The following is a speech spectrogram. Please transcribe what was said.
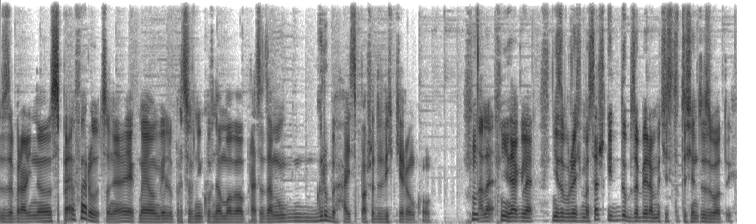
zebrali no z PFR-u, co nie? Jak mają wielu pracowników na umowę o pracę, tam gruby hajs poszedł w ich kierunku. Ale I nagle nie założyłeś maseczki, dup, zabieramy ci 100 tysięcy złotych.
